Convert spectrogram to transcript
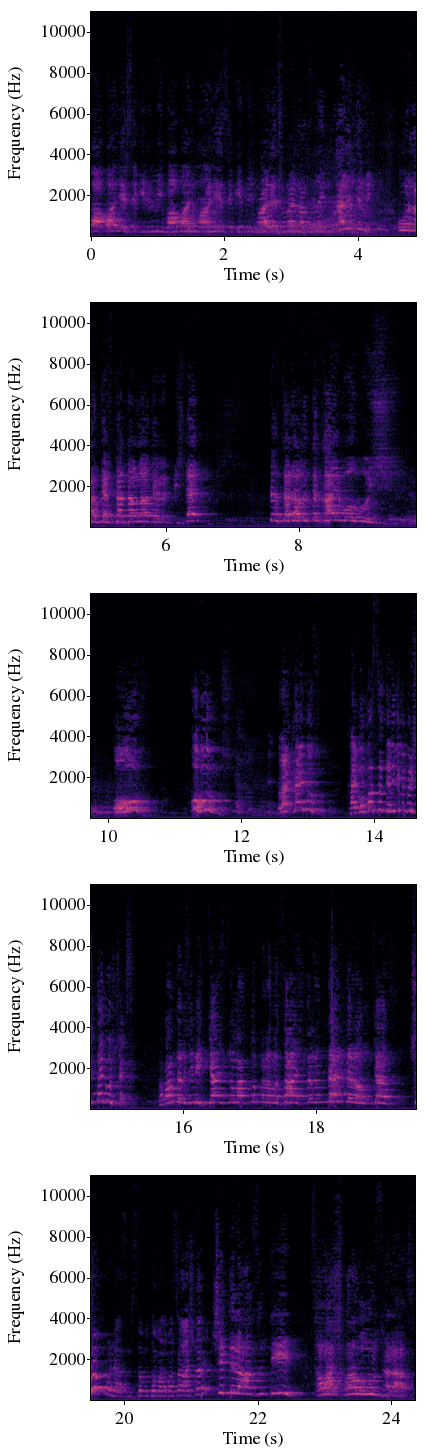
Babaannesi gidilmiş, babaanne mahalleye sevk etmiş, mahalle sınırlansına intikal ettirmiş. Oradan defterdarlığa devretmişler. Defterdarlıkta kaybolmuş. Oh! Oh olmuş. Bırak kaybolsun. Kaybolmazsa deli gibi peşinden koşacaksın. Tamam da bizim ihtiyacımız olan top arabası ağaçlarını nereden alacağız? Çok mu lazım size bu taban arabası ağaçları? Şimdi lazım değil, savaş falan olursa lazım.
